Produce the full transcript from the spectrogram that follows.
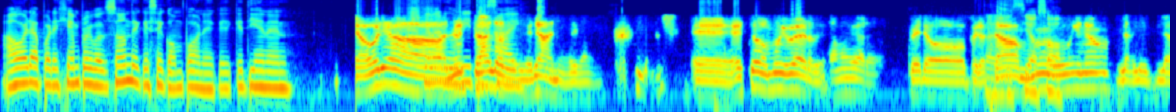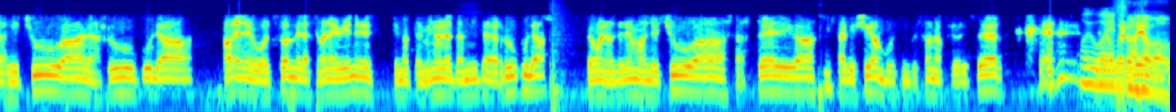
Ahora, por ejemplo, el bolsón, ¿de qué se compone? ¿Qué, qué tienen? Ahora no está lo de verano, digamos. eh, es todo muy verde. Está muy verde pero pero está, muy bueno, las la lechugas, las rúculas, ahora en el bolsón de la semana que viene se nos terminó la tandita de rúcula, pero bueno, tenemos lechugas, acelgas, quizá que llegan pues empezaron a florecer. Muy bueno.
